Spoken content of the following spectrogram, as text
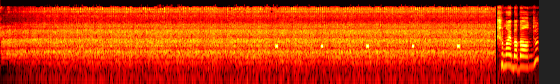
Uh... সময় বাবা অঞ্জন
